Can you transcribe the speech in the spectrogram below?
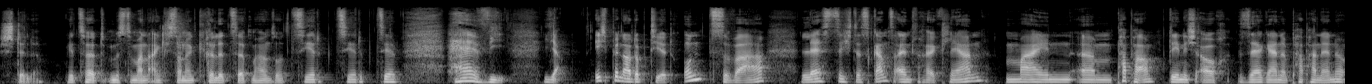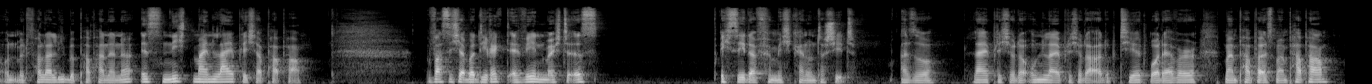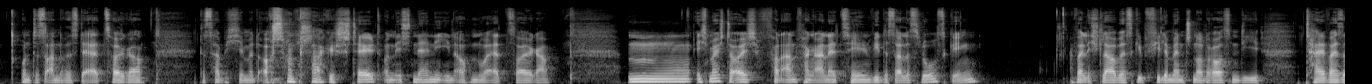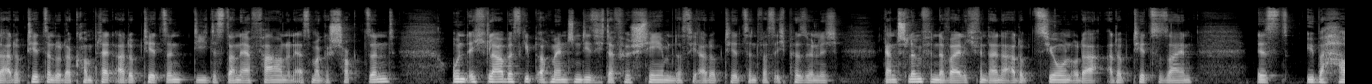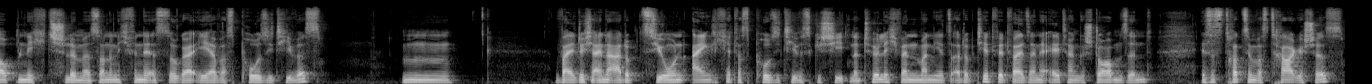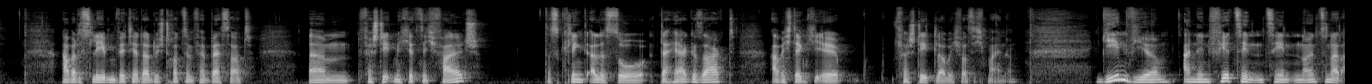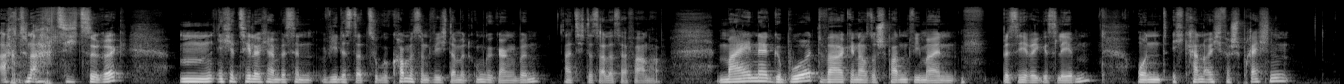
Stille. Jetzt hört, müsste man eigentlich so eine Grille zirpen hören, so zirp, zirp, zirp. Hä, wie? Ja, ich bin adoptiert. Und zwar lässt sich das ganz einfach erklären. Mein ähm, Papa, den ich auch sehr gerne Papa nenne und mit voller Liebe Papa nenne, ist nicht mein leiblicher Papa. Was ich aber direkt erwähnen möchte ist, ich sehe da für mich keinen Unterschied. Also leiblich oder unleiblich oder adoptiert, whatever. Mein Papa ist mein Papa und das andere ist der Erzeuger. Das habe ich hiermit auch schon klargestellt und ich nenne ihn auch nur Erzeuger. Mm, ich möchte euch von Anfang an erzählen, wie das alles losging, weil ich glaube, es gibt viele Menschen da draußen, die teilweise adoptiert sind oder komplett adoptiert sind, die das dann erfahren und erstmal geschockt sind. Und ich glaube, es gibt auch Menschen, die sich dafür schämen, dass sie adoptiert sind, was ich persönlich ganz schlimm finde, weil ich finde, eine Adoption oder adoptiert zu sein ist überhaupt nichts Schlimmes, sondern ich finde es sogar eher was Positives. Mm, weil durch eine Adoption eigentlich etwas Positives geschieht. Natürlich, wenn man jetzt adoptiert wird, weil seine Eltern gestorben sind, ist es trotzdem was Tragisches, aber das Leben wird ja dadurch trotzdem verbessert. Ähm, versteht mich jetzt nicht falsch. Das klingt alles so dahergesagt, aber ich denke, ihr versteht, glaube ich, was ich meine. Gehen wir an den 14.10.1988 zurück ich erzähle euch ein bisschen, wie das dazu gekommen ist und wie ich damit umgegangen bin, als ich das alles erfahren habe. Meine Geburt war genauso spannend wie mein bisheriges Leben und ich kann euch versprechen,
